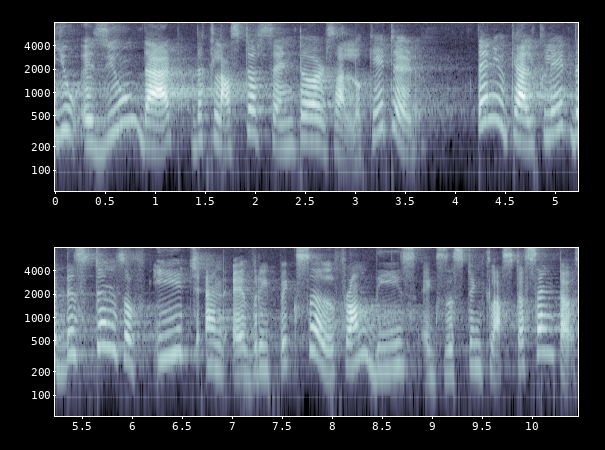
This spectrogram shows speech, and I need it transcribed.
you assume that the cluster centers are located then you calculate the distance of each and every pixel from these existing cluster centers.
